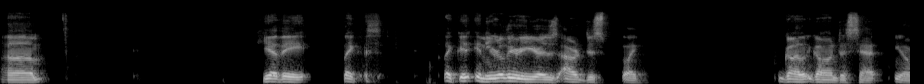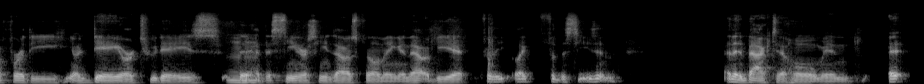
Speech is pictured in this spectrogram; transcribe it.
Um, yeah, they like like in the earlier years, I would just like gone gone to set, you know, for the you know day or two days Mhm. that had the scene or scenes I was filming, and that would be it for the like for the season, and then back to home. And it,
